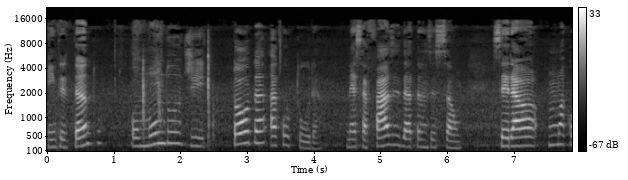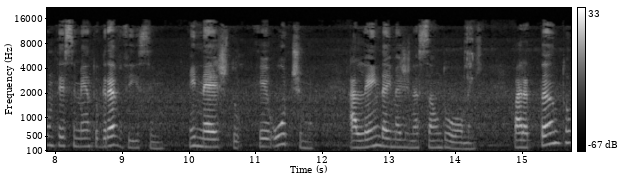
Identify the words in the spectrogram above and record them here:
Entretanto, o mundo de toda a cultura nessa fase da transição será um acontecimento gravíssimo, inédito e último, além da imaginação do homem. Para tanto,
